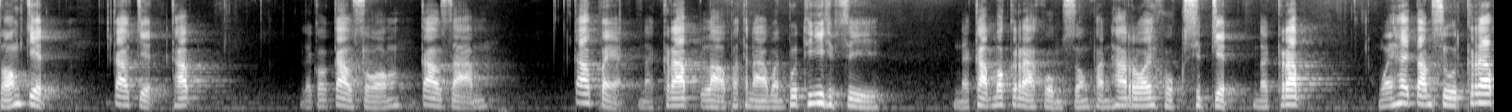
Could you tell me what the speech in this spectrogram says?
27 97 ครับ แล้วก็ 92 93 98 นะครับลาวพัฒนาวันพุธที่ 24 นะครับมกราคม 2567 นะครับหวยให้ตามสูตรครับ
